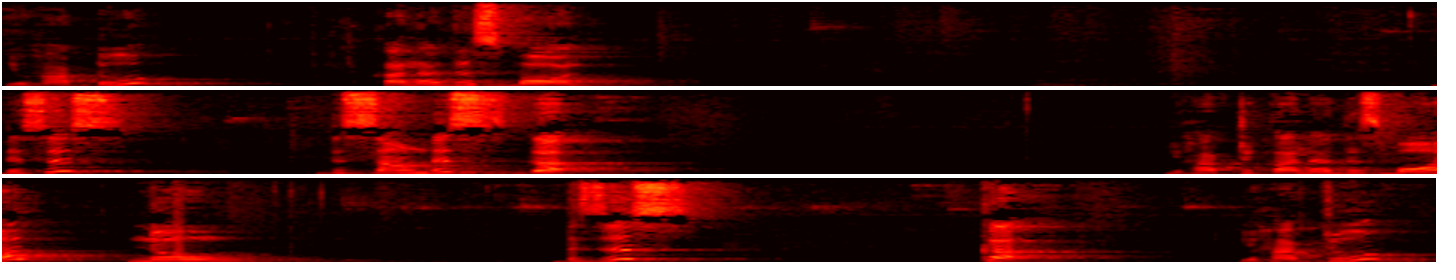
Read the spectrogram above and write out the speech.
You have to color this ball. This is, this sound is G. You have to color this ball? No. This is K. You have to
